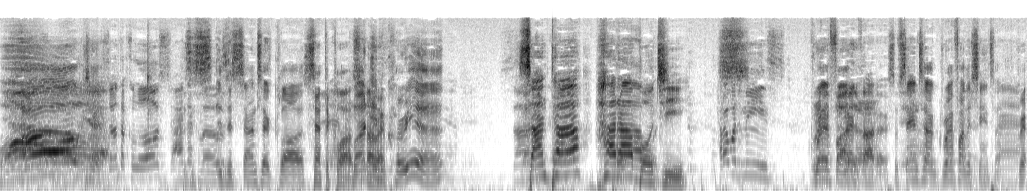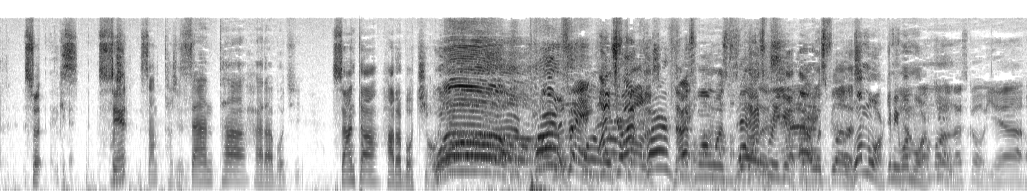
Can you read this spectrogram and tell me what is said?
Wow. Okay. Santa Claus. Santa Is Claus. this, is this Santa Claus? Santa Claus. But All in right. Korean, 산타 할아버지. 할아버지 means grandfather. Grandfather. So Santa, grandfather Santa. Gra- So, San- San, 다시. 산타 할아버지. Santa Harabochi. Whoa! Perfect! That's flawless. That one was flawless. That's pretty good. That All right. was flawless. One more. Give me one more. One more. Let's go. Yeah.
